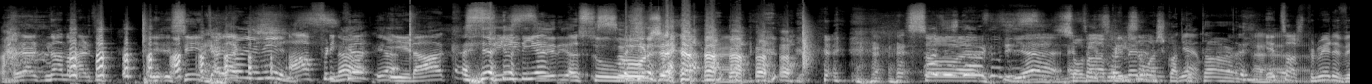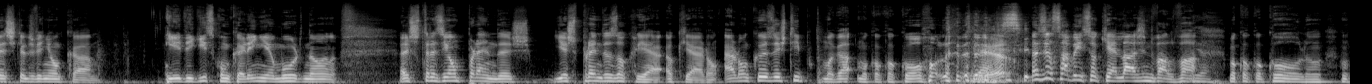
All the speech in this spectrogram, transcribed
Era, não, não, era tipo. Sim, like, mean. África, Não, yeah. Iraque, Síria, Síria, Açores. Surge. So, uh, yeah, Só então, a primeira- às 4 yeah. da tarde. Então, as primeiras vezes que eles vinham cá, e eu digo isso com carinho e amor, não, não. Eles traziam prendas e as prendas ao que, ao que eram eram coisas tipo uma, uma Coca-Cola. Mas eles sabem isso que é lá, a gente vai levar Yeah. uma Coca-Cola, um,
